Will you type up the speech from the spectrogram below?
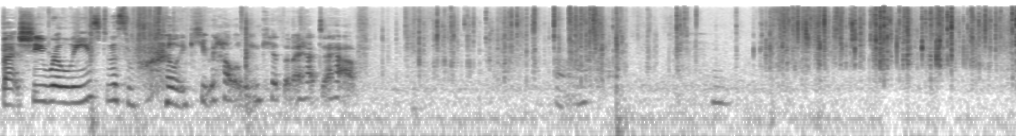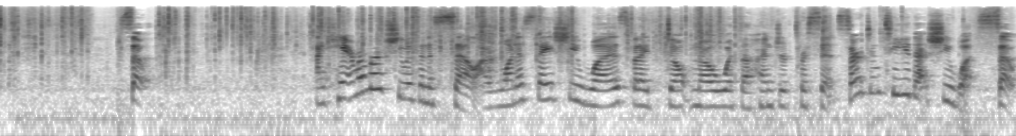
But she released this really cute Halloween kit that I had to have. Um. So, I can't remember if she was in a cell. I want to say she was, but I don't know with 100% certainty that she was. So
